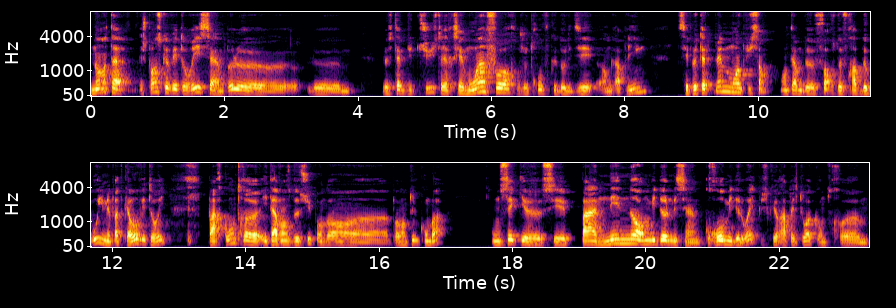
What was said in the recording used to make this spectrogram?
Non, je pense que Vettori, c'est un peu le, le, step du dessus, c'est-à-dire que c'est moins fort, je trouve, que Dolizé en grappling. C'est peut-être même moins puissant en termes de force de frappe debout. Il met pas de KO, Vettori. Par contre, euh, il t'avance dessus pendant, euh, pendant tout le combat. On sait que c'est pas un énorme middle, mais c'est un gros middleweight, puisque rappelle-toi contre euh,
